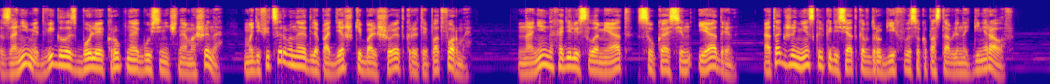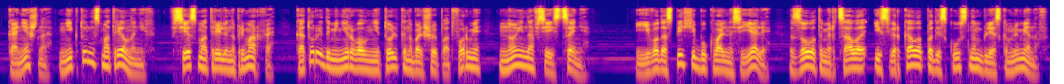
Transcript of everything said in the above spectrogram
За ними двигалась более крупная гусеничная машина, модифицированная для поддержки большой открытой платформы. На ней находились Ламиат, Сукасин и Адрин, а также несколько десятков других высокопоставленных генералов. Конечно, никто не смотрел на них, все смотрели на примарха, который доминировал не только на большой платформе, но и на всей сцене. Его доспехи буквально сияли, золото мерцало и сверкало под искусным блеском люменов.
